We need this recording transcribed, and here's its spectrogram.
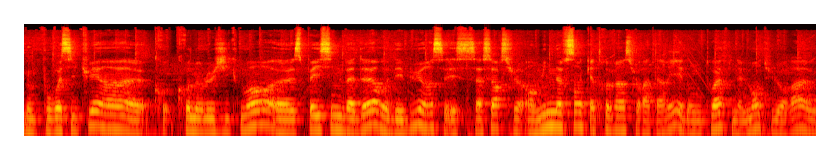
Donc pour resituer hein, euh, chro- chronologiquement, euh, Space Invader au début, hein, ça sort sur- en 1980 sur Atari, et donc toi finalement tu l'auras euh,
